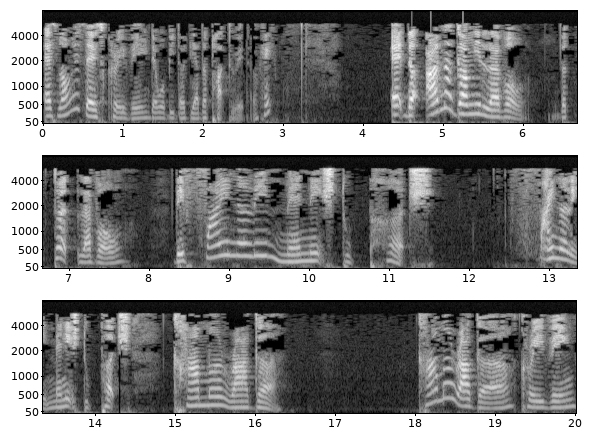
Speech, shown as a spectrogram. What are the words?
as long as there is craving, there will be the, the other part to it, okay? At the anagami level, the third level, they finally managed to purge, finally managed to purge kama raga. Kama raga craving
